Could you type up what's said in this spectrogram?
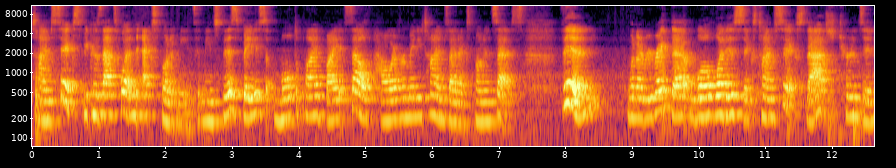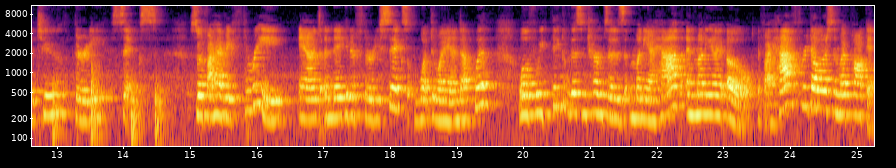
times 6 because that's what an exponent means. It means this base multiplied by itself however many times that exponent says. Then, when I rewrite that, well, what is 6 times 6? That turns into 36. So if I have a 3 and a negative 36, what do I end up with? Well, if we think of this in terms as money I have and money I owe. If I have $3 in my pocket,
